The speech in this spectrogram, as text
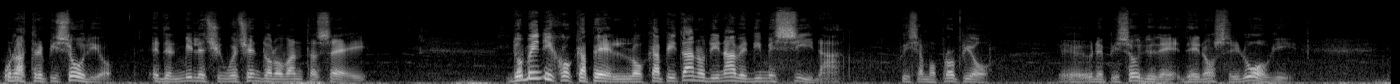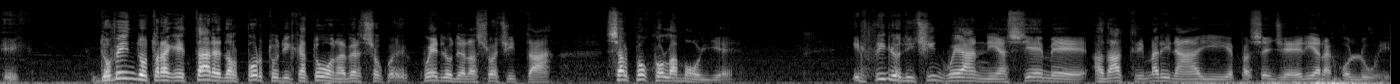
Un altro episodio è del 1596. Domenico Capello, capitano di nave di Messina, qui siamo proprio eh, un episodio de, dei nostri luoghi, eh, dovendo traghettare dal porto di Catona verso que- quello della sua città, salpò con la moglie. Il figlio di cinque anni assieme ad altri marinai e passeggeri era con lui.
